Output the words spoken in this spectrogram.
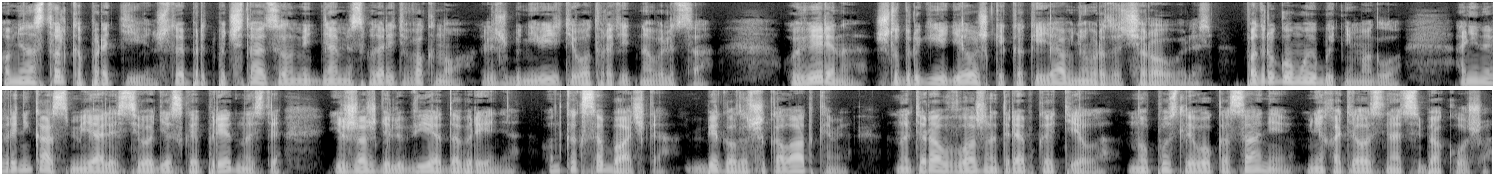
Он мне настолько противен, что я предпочитаю целыми днями смотреть в окно, лишь бы не видеть его отвратительного лица. Уверена, что другие девушки, как и я, в нем разочаровывались. По-другому и быть не могло. Они наверняка смеялись с его детской преданности и жажде любви и одобрения. Он как собачка, бегал за шоколадками, натирал влажной тряпкой тело, но после его касания мне хотелось снять с себя кожу,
